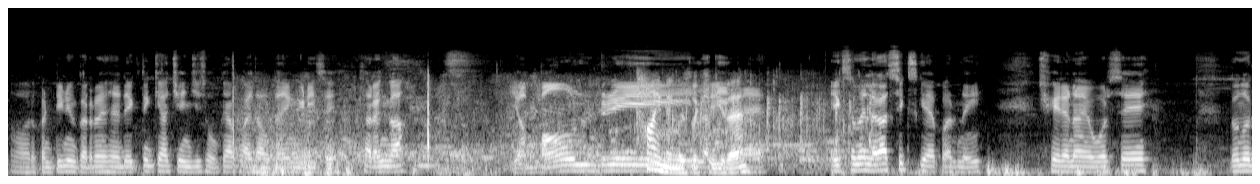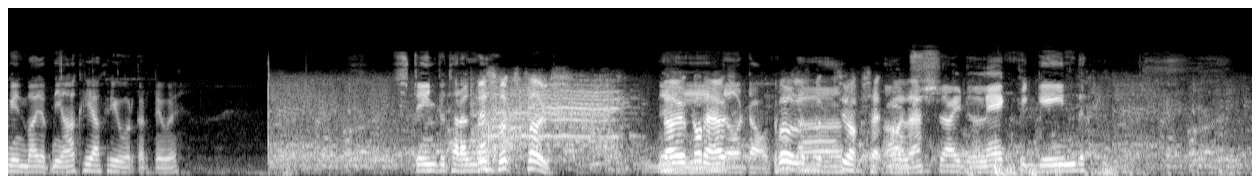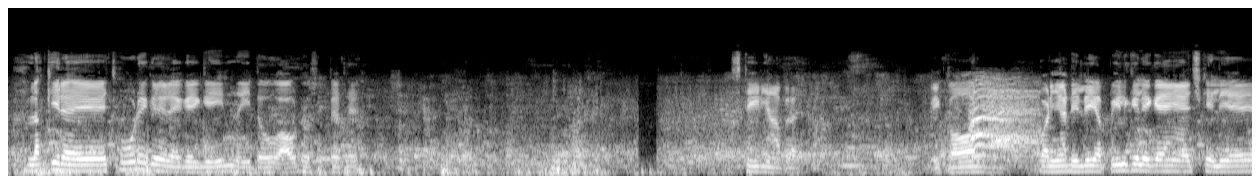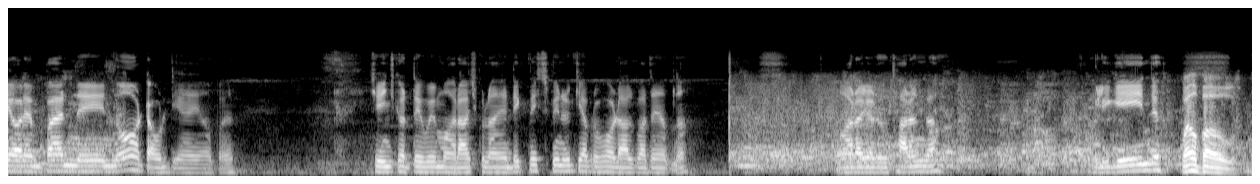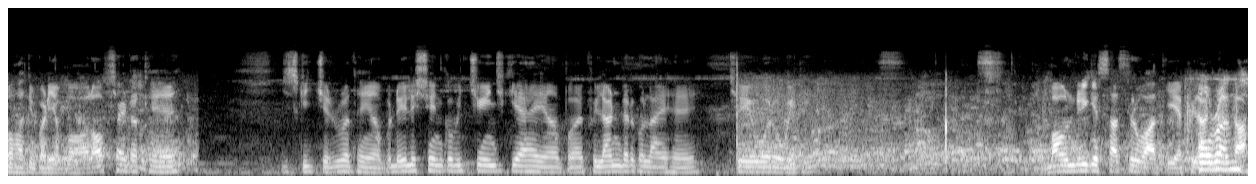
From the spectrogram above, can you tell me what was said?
और कंटिन्यू कर रहे हैं। देखते हैं क्या चेंजेस हो क्या फ़ायदा होता है एंगिडी से। तरंगा या बाउंड्री. एक समय लगा सिक्स गया पर नहीं। छः रन आए ओवर से। दोनों गेंदबाज अपनी आखिरी आखिरी ओवर करते हुए। Steyn to close. No, not out. Not out The bowler doesn't look too upset by that. Outside leg थी गेंद लकी रहे थोड़े के लिए रह गई गेंद नहीं तो आउट हो सकते थे. स्टेन यहाँ पर एक और बढ़िया डिली अपील के लिए गए हैं एच के लिए और एम्पायर ने नॉट आउट दिया है यहाँ पर। चेंज करते हुए महाराज को लाए हैं। देखते हैं स्पिनर क्या प्रभाव डाल पाते हैं अपना। महाराजा तो अगली गेंद। Well bowled. बहुत ही बढ़िया बॉल ऑफ़ साइड रखे हैं। जिसकी ज़रूरत है यहाँ पर। डेली स्टेन को भी चेंज किया है यहाँ पर। फिलांडर को लाए हैं। छः ओवर हो गई थी। बाउंड्री के साथ शुरुआत की है फिलांडर का।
